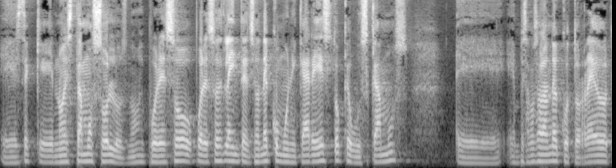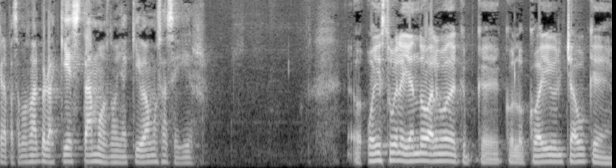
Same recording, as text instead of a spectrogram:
eh, es de que no estamos solos, ¿no? Y por eso, por eso es la intención de comunicar esto que buscamos. Eh, empezamos hablando de cotorreo, de que la pasamos mal, pero aquí estamos, ¿no? Y aquí vamos a seguir. Hoy estuve leyendo algo de que, que colocó ahí un chavo que.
